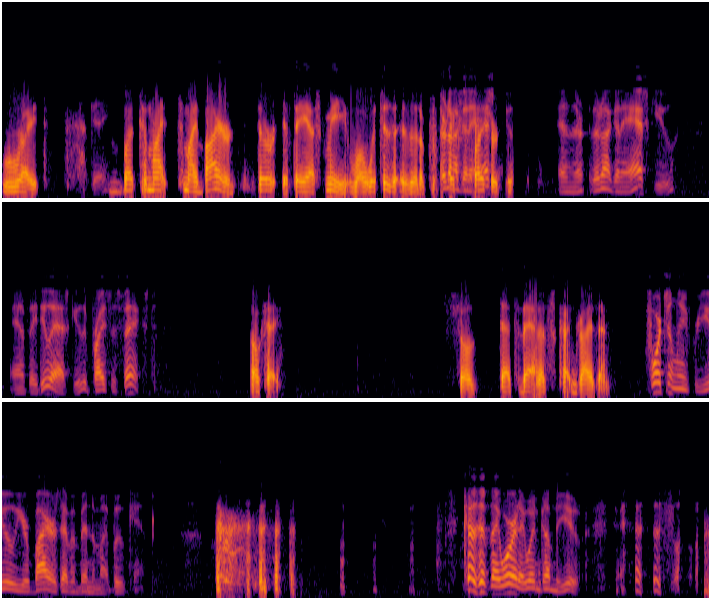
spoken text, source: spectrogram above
Right. Okay. But to my to my buyer, they're if they ask me, well, which is it? Is it a They're not gonna price ask or you. And they're they're not going to ask you. And if they do ask you, the price is fixed. okay? So that's that. That's cut and dry then. Fortunately for you, your buyers haven't been to my boot camp. Because if they were, they wouldn't come to you. so,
